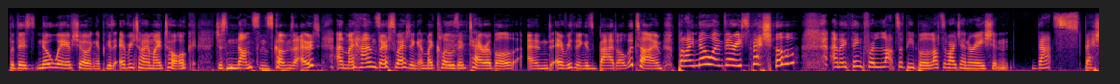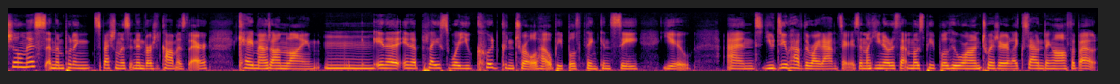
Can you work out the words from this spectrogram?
but there's no way of showing it because every time I talk just nonsense comes out and my hands are sweating and my clothes are terrible and everything is bad all the time. But I know I'm very special. And I think for lots of people, lots of our generation, that specialness, and I'm putting specialness in inverted commas there, came out online Mm. in a in a place where you could control how people think and see you. And you do have the right answers. And like you notice that most people who are on Twitter like sounding off about,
